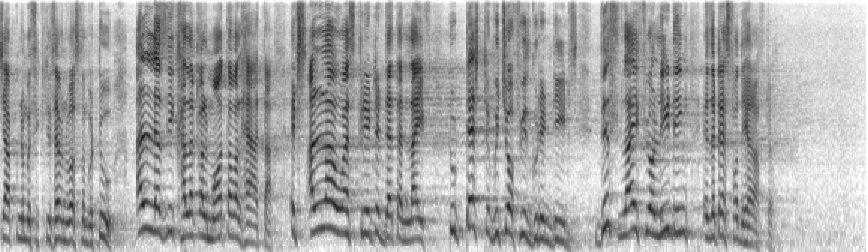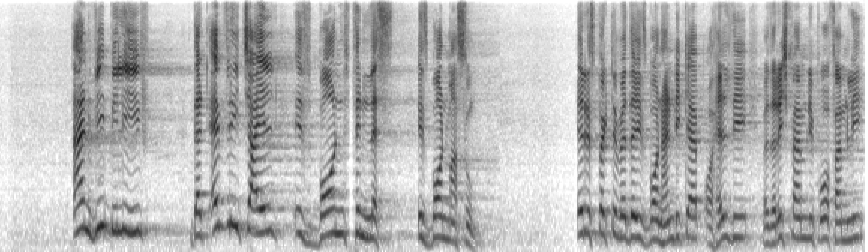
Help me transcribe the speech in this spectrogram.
chapter number 67, verse number 2, Allazi khalaqal wal hayata. It's Allah who has created death and life to test which of you is good in deeds. This life you're leading is a test for the hereafter. And we believe that every child is born sinless, is born masum. Irrespective whether he is born handicapped or healthy, whether rich family, poor family,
